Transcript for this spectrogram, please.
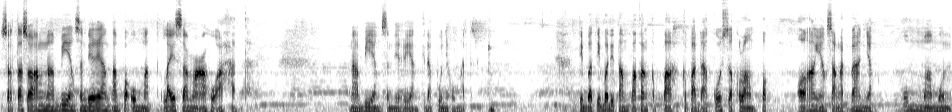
serta seorang nabi yang sendirian tanpa umat laisa ma'ahu ahad. Nabi yang sendirian tidak punya umat tiba-tiba ditampakkan kepa kepadaku sekelompok orang yang sangat banyak. Ummamun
